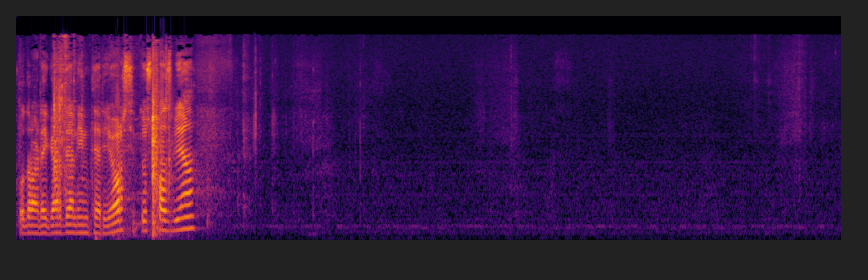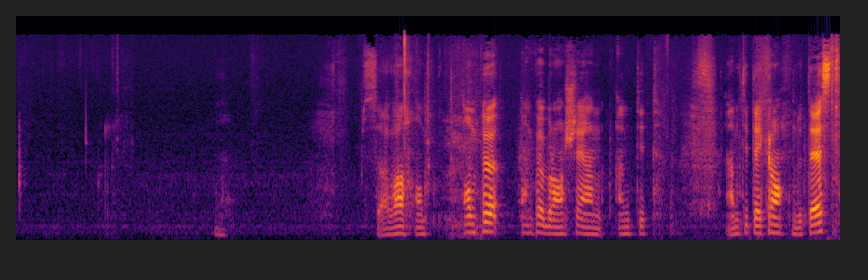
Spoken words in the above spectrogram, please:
Faudra regarder à l'intérieur si tout se passe bien. Ça va, on, peut, on peut brancher un, un, petit, un petit écran de test.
